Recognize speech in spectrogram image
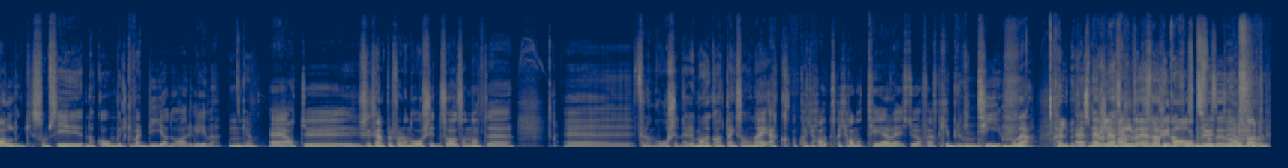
valg som sier noe om hvilke verdier du har i livet. Ok. Eh, at du, for eksempel for noen år siden så var det sånn at eh, for noen år siden. Eller mange kan tenke sånn Nei, jeg ikke ha, skal ikke ha noe TV i stua, for jeg skal ikke bruke tid på det. Helvetes Det vel det maskin. som- Helvetesmaskinen, få den ut. sånn.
